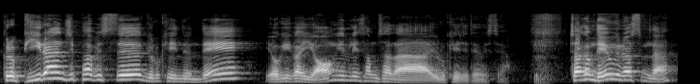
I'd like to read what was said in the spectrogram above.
그리고 B라는 집합이 쓱, 이렇게 있는데, 여기가 0, 1, 2, 3, 4다. 이렇게 이제 되어 있어요. 자, 그럼 내용이 이렇습니다.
